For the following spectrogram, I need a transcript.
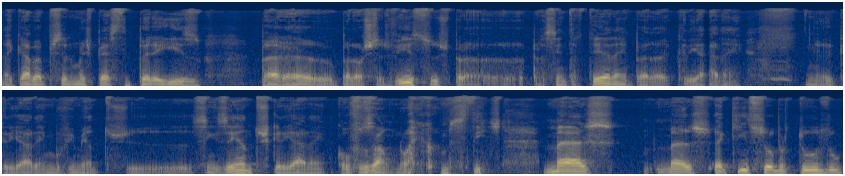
acaba por ser uma espécie de paraíso para, para os serviços, para, para se entreterem, para criarem eh, criarem movimentos eh, cinzentos, criarem confusão, não é como se diz. Mas, mas aqui, sobretudo,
